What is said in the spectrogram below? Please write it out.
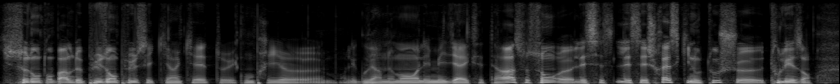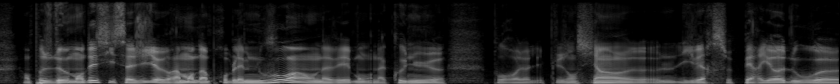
ce, dont on parle de plus en plus et qui inquiète, y compris les gouvernements, les médias, etc., ce sont les, sécheresses qui nous touchent tous les ans. On peut se demander s'il s'agit vraiment d'un problème nouveau. Hein. On avait, bon, on a connu pour euh, les plus anciens, euh, diverses périodes où, euh,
